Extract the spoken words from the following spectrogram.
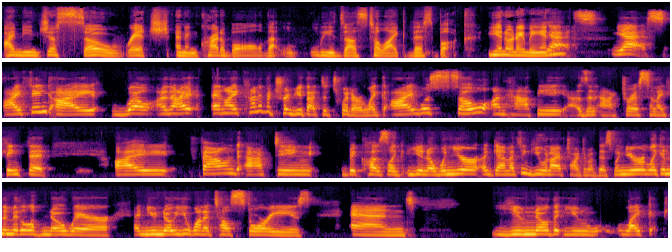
I mean just so rich and incredible that leads us to like this book. You know what I mean? Yes. Yes. I think I well and I and I kind of attribute that to Twitter. Like I was so unhappy as an actress and I think that I found acting because like you know when you're again I think you and I have talked about this when you're like in the middle of nowhere and you know you want to tell stories and you know that you like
